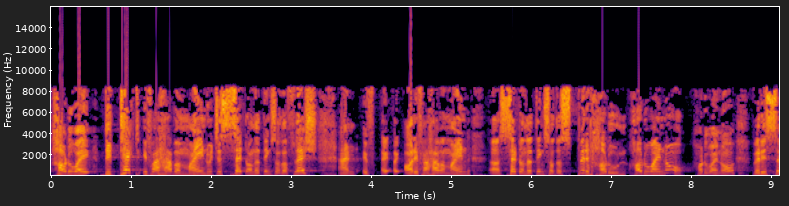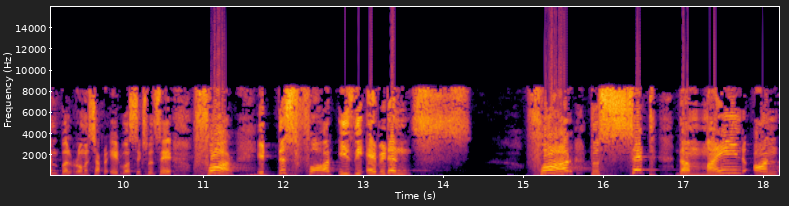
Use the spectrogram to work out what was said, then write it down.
how do I detect if I have a mind which is set on the things of the flesh and if, uh, or if I have a mind uh, set on the things of the spirit? How do, how do I know? How do I know? Very simple. Romans chapter 8 verse 6 will say, for, it, this for is the evidence. For to set the mind on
